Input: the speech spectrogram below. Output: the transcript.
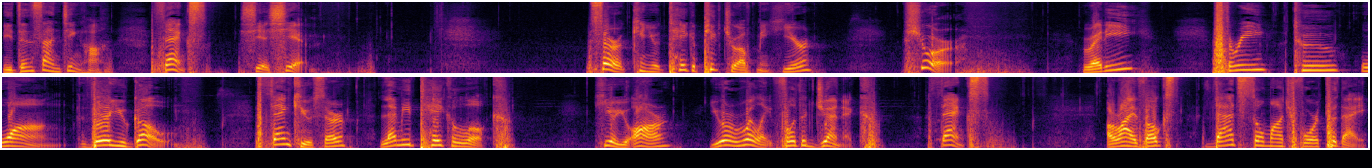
你真上镜哈。Thanks，谢谢。Sir, can you take a picture of me here? Sure. Ready? Three, two, one. There you go. Thank you, sir. Let me take a look. Here you are. You're really photogenic. Thanks. Alright, folks. That's so much for today.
